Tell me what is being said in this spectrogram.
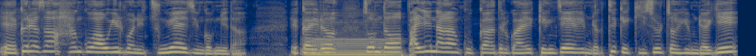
예, 그래서 한국하고 일본이 중요해진 겁니다. 그러니까 어. 이런 좀 더 빨리 나간 국가들과의 경제 협력, 특히 기술적 협력이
